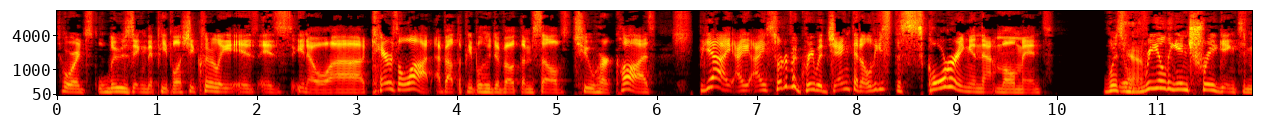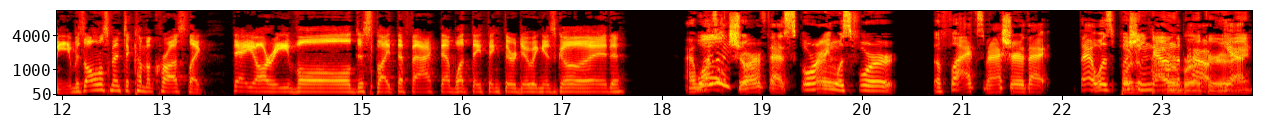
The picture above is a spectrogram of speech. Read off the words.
towards losing the people. She clearly is, is, you know, uh, cares a lot about the people who devote themselves to her cause. But yeah, I, I sort of agree with Jank that at least the scoring in that moment was yeah. really intriguing to me. It was almost meant to come across like they are evil, despite the fact that what they think they're doing is good. I well, wasn't sure if that scoring was for the flag smasher that that was pushing the down the broker, power. Right?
